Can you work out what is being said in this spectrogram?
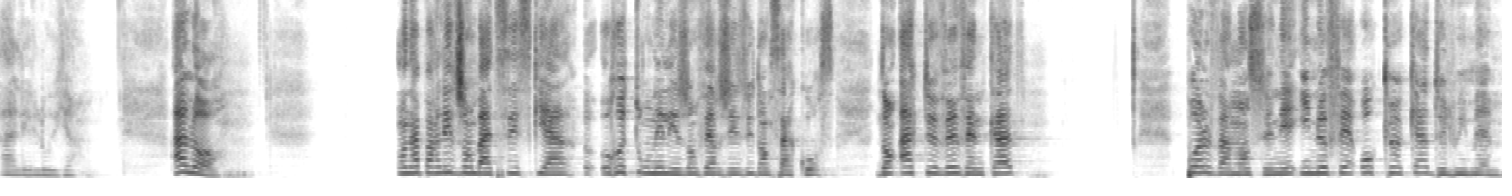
Alléluia. Alors, on a parlé de Jean-Baptiste qui a retourné les gens vers Jésus dans sa course. Dans Acte 20, 24, Paul va mentionner, il ne fait aucun cas de lui-même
